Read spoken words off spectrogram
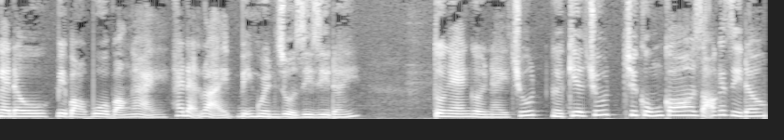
Ngày đầu bị bỏ bùa bỏ ngải Hay đại loại bị nguyền rủa gì gì đấy. Tôi nghe người này chút, Người kia chút, Chứ cũng có rõ cái gì đâu.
